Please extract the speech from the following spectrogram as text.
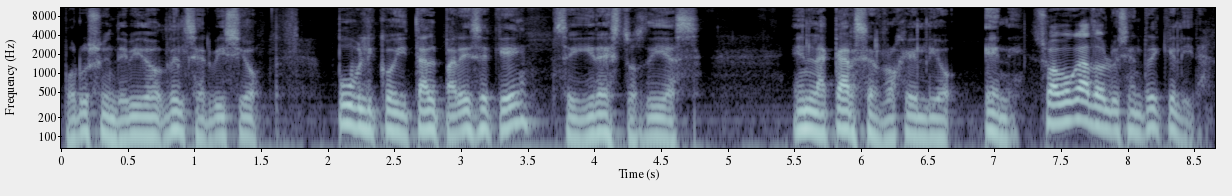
por uso indebido del servicio público y tal parece que seguirá estos días en la cárcel Rogelio N. Su abogado Luis Enrique Lira.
